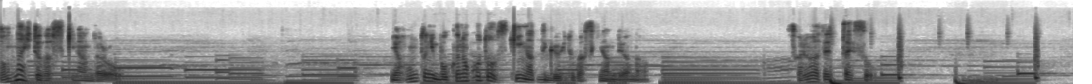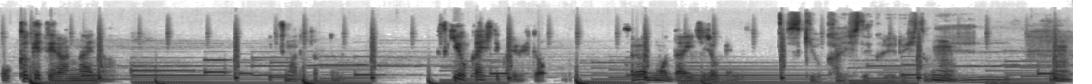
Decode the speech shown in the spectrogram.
どんな人が好きなんだろう？いや、本当に僕のことを好きになってくれる人が好きなんだよな。それは絶対そう。うん追っかけてらんないな。いつまでたっても。好きを返してくれる人。それはもう第一条件です。好きを返してくれる人ね。うん。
